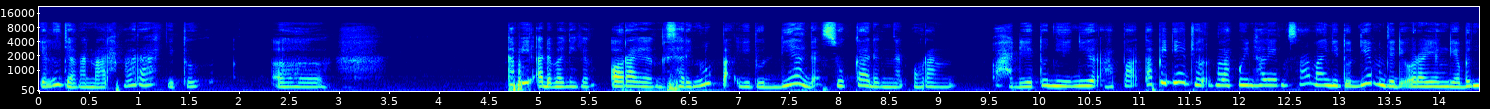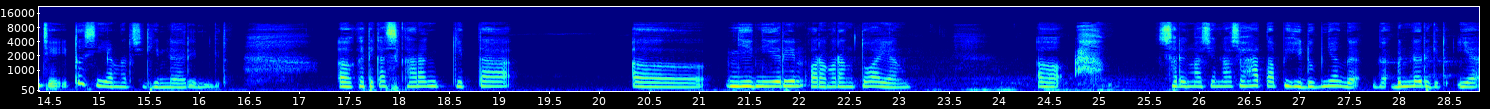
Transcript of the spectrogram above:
ya lu jangan marah-marah gitu. Uh, tapi ada banyak yang orang yang sering lupa gitu dia nggak suka dengan orang wah dia tuh nyinyir apa? Tapi dia juga ngelakuin hal yang sama gitu dia menjadi orang yang dia benci itu sih yang harus dihindarin gitu. Uh, ketika sekarang kita uh, nyinyirin orang-orang tua yang uh, sering ngasih nasihat tapi hidupnya nggak nggak bener gitu. Ya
